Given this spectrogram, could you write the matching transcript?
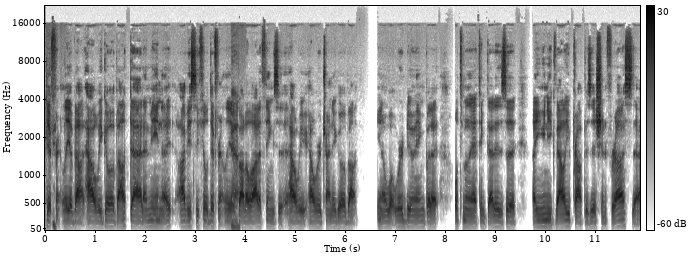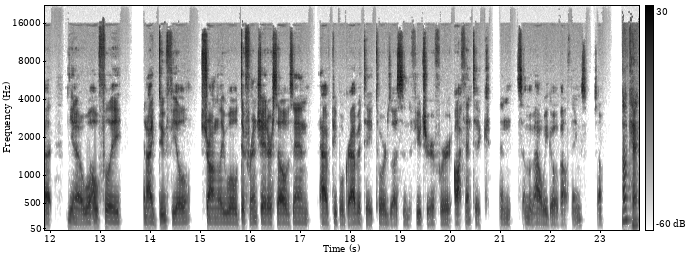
differently about how we go about that i mean i obviously feel differently yeah. about a lot of things uh, how we how we're trying to go about you know what we're doing but uh, ultimately i think that is a, a unique value proposition for us that you know will hopefully and i do feel strongly will differentiate ourselves and have people gravitate towards us in the future if we're authentic and some of how we go about things so Okay.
